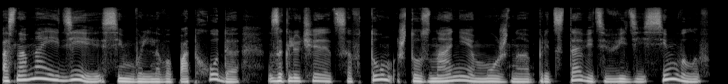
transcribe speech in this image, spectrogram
Основная идея символьного подхода заключается в том, что знания можно представить в виде символов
